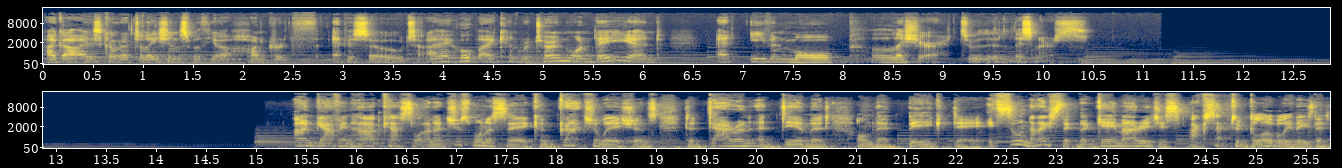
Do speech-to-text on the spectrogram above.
Hi guys, congratulations with your 100th episode. I hope I can return one day and add even more pleasure to the listeners. I'm Gavin Hardcastle, and I just want to say congratulations to Darren and Diarmuid on their big day. It's so nice that, that gay marriage is accepted globally these days.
